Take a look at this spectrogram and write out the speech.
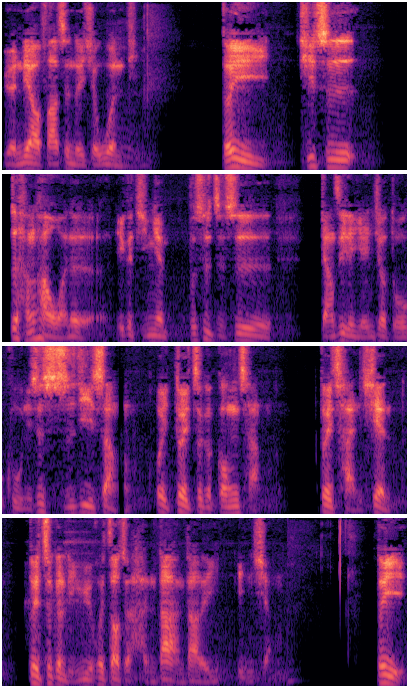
原料发生的一些问题，所以其实是很好玩的一个经验，不是只是讲自己的研究多酷，你是实际上会对这个工厂、对产线、对这个领域会造成很大很大的影影响，所以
